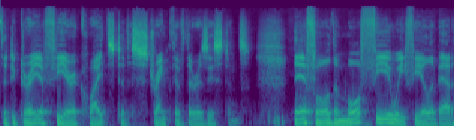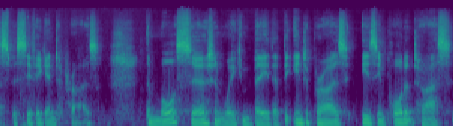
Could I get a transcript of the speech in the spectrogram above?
The degree of fear equates to the strength of the resistance. Therefore, the more fear we feel about a specific enterprise, the more certain we can be that the enterprise is important to us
